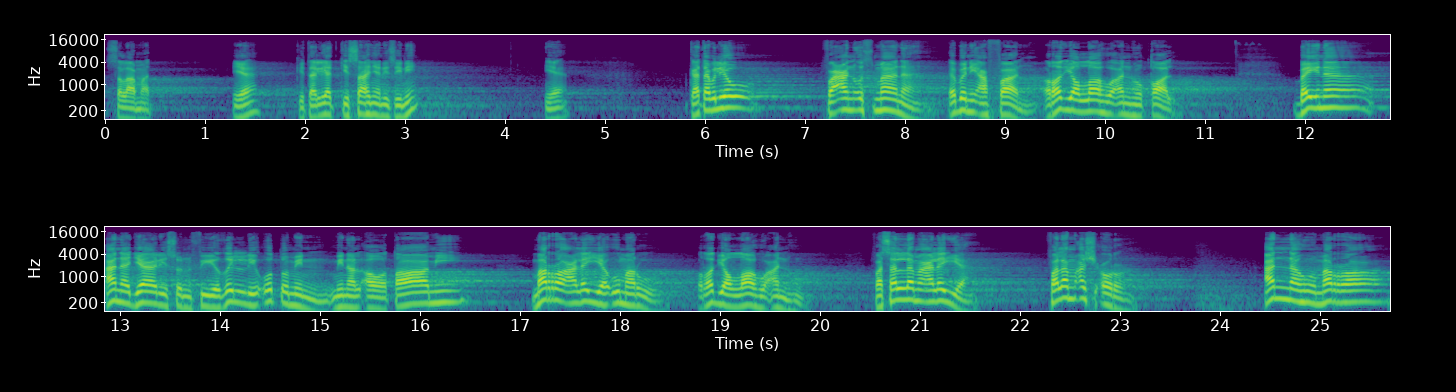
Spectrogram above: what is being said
selamat. Ya, kita lihat kisahnya di sini. Ya. Kata beliau, "Fa'an Utsmana ibni Affan radhiyallahu anhu qala Baina ana jalisun fi dhilli utumin minal awtami marra alayya Umaru radhiyallahu anhu fasallama alayya falam ash'ur annahu marra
